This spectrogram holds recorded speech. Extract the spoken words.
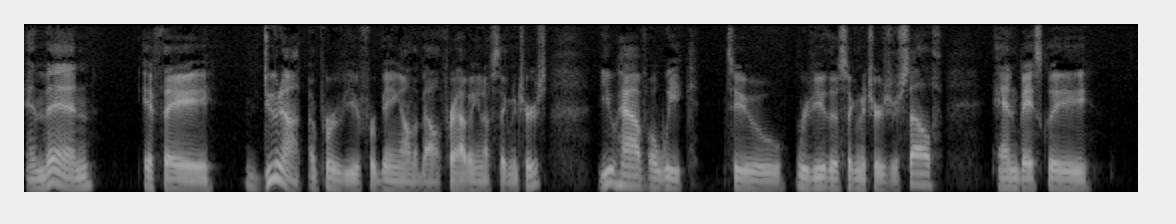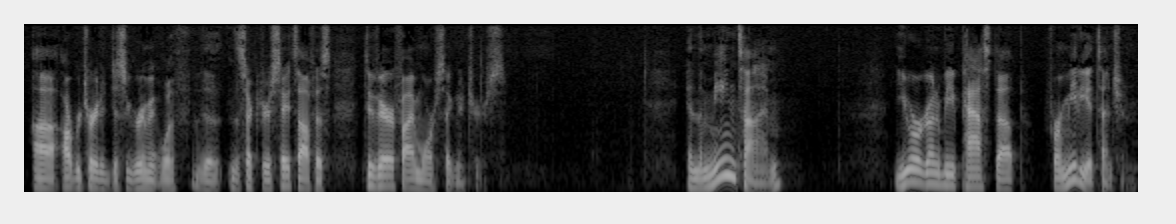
And then if they do not approve you for being on the ballot for having enough signatures, you have a week to review those signatures yourself and basically uh, arbitrate a disagreement with the, the Secretary of State's office to verify more signatures. In the meantime, you are going to be passed up for media attention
